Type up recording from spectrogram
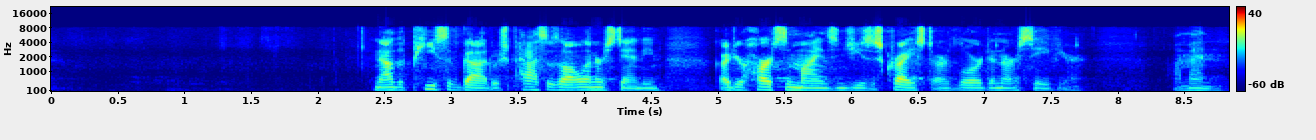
Now, the peace of God, which passes all understanding, guard your hearts and minds in Jesus Christ, our Lord and our Savior. Amen.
